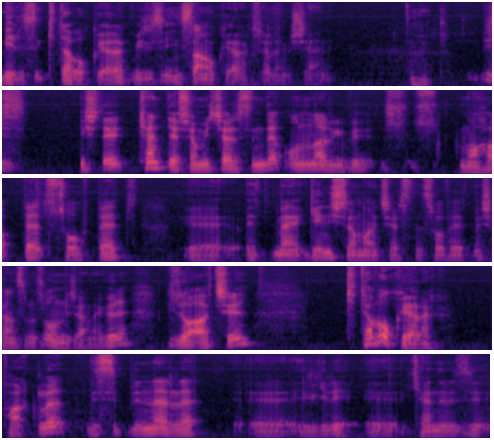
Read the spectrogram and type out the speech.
Birisi kitap okuyarak, birisi insan okuyarak söylemiş yani. Evet. Biz işte kent yaşamı içerisinde onlar gibi muhabbet, sohbet e, etme, geniş zaman içerisinde sohbet etme şansımız olmayacağına göre biz o açığı kitap okuyarak, farklı disiplinlerle e, ilgili e, kendimizi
